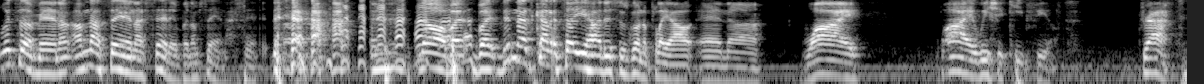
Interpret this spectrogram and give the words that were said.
What's up, man? I'm not saying I said it, but I'm saying I said it. no, but but didn't that kind of tell you how this was going to play out and uh, why why we should keep Fields, draft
